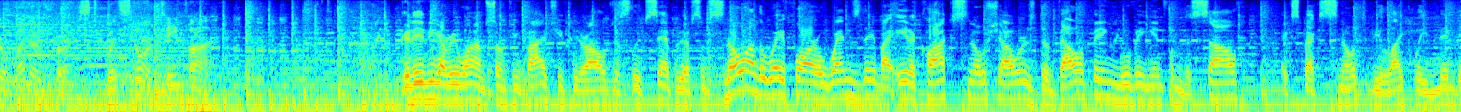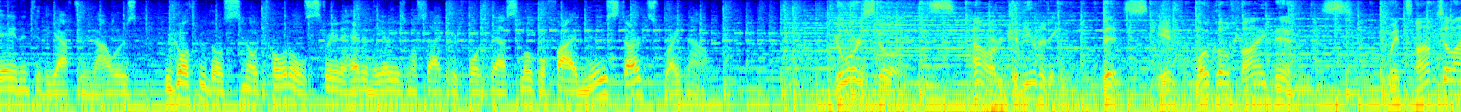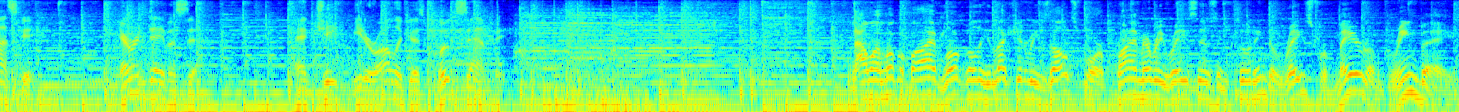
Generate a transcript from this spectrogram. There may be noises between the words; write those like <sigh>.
your weather first with Storm Team 5. Good evening, everyone. I'm Storm Team 5 Chief Meteorologist Luke Sampe. We have some snow on the way for our Wednesday by 8 o'clock. Snow showers developing, moving in from the south. Expect snow to be likely midday and into the afternoon hours. We go through those snow totals straight ahead in the area's most accurate forecast. Local 5 News starts right now. Your stories, our community. This is Local 5 News with Tom Zalaski, Erin Davisson, and Chief Meteorologist Luke Sampe. Now on Local 5, local election results for primary races, including the race for mayor of Green Bay.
